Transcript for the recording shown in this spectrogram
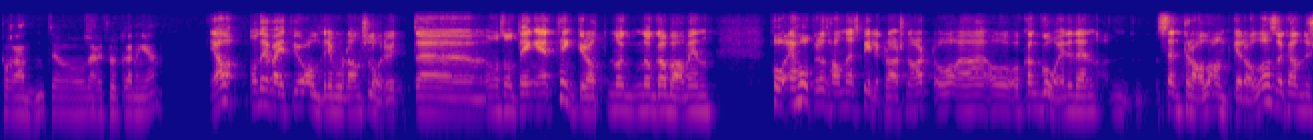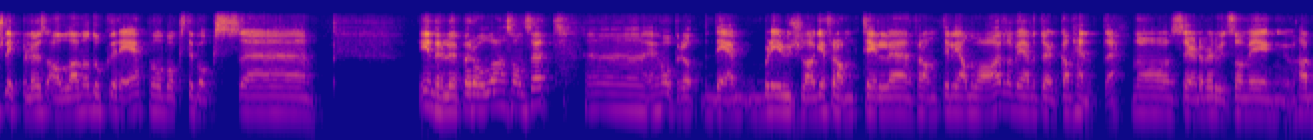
på randen til å være i full trening igjen. Ja, og det vet vi jo aldri hvordan slår ut uh, og sånne ting. Jeg tenker at når, når Gabamin Jeg håper at han er spilleklar snart og, eh, og, og kan gå inn i den sentrale ankerrolla. Så kan du slippe løs Allan og Dokoré på boks-til-boks uh, indreløperrolla, sånn sett. Eh, jeg håper at det blir utslaget fram til, eh, fram til januar, så vi eventuelt kan hente. Nå ser det vel ut som vi har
